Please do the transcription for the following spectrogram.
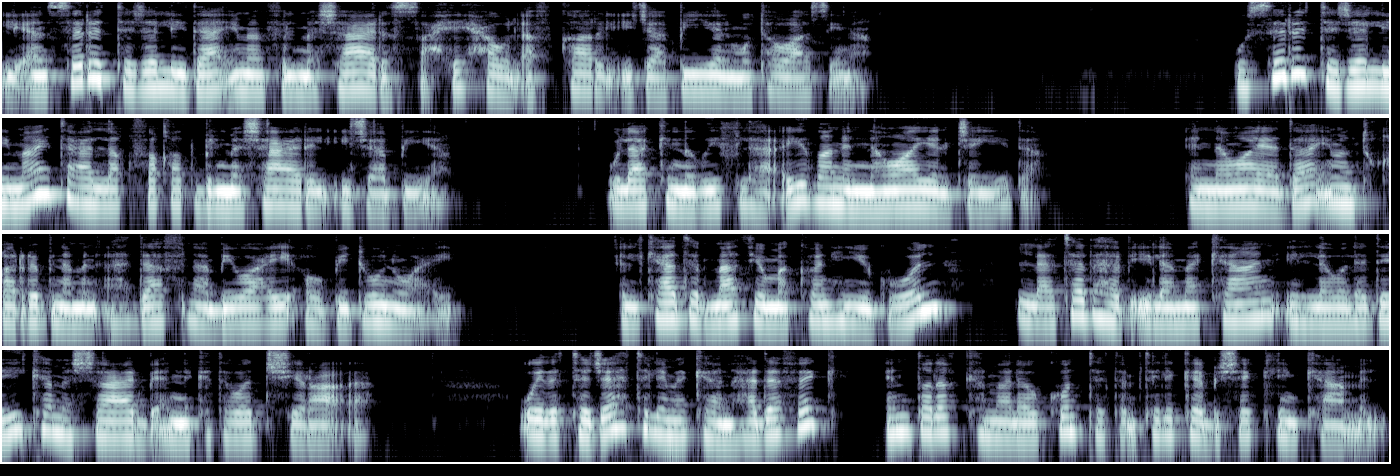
لأن سر التجلي دائما في المشاعر الصحيحة والأفكار الإيجابية المتوازنة. وسر التجلي ما يتعلق فقط بالمشاعر الإيجابية ولكن نضيف لها أيضا النوايا الجيدة. النوايا دائما تقربنا من أهدافنا بوعي أو بدون وعي. الكاتب ماثيو ماكونهي يقول لا تذهب إلى مكان إلا ولديك مشاعر بأنك تود شراءه. وإذا اتجهت لمكان هدفك انطلق كما لو كنت تمتلكه بشكل كامل.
